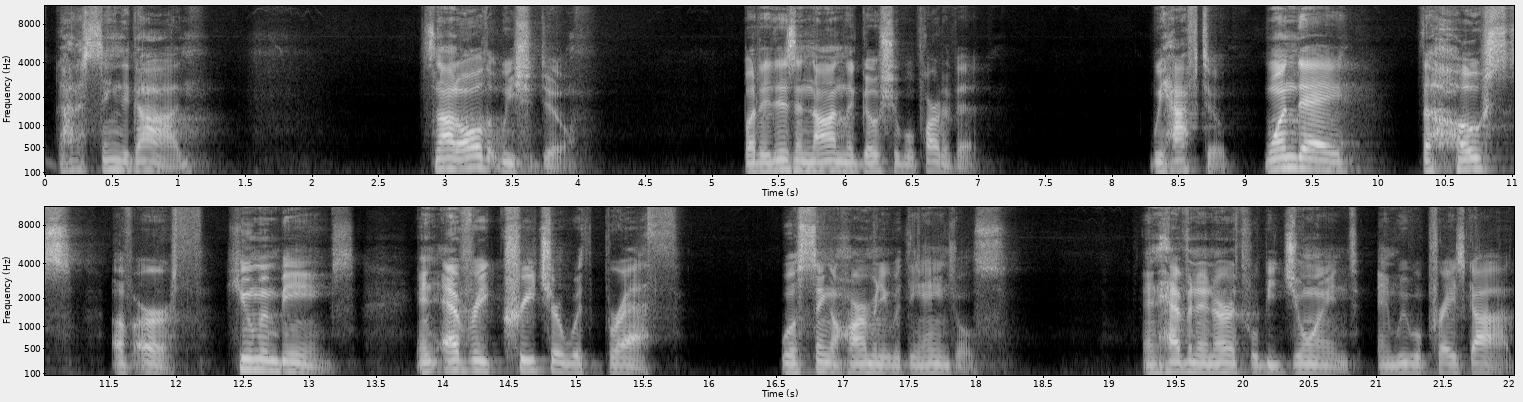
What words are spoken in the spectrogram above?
We've got to sing to God. It's not all that we should do, but it is a non negotiable part of it. We have to. One day, the hosts of earth, human beings, and every creature with breath will sing a harmony with the angels. And heaven and earth will be joined, and we will praise God.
